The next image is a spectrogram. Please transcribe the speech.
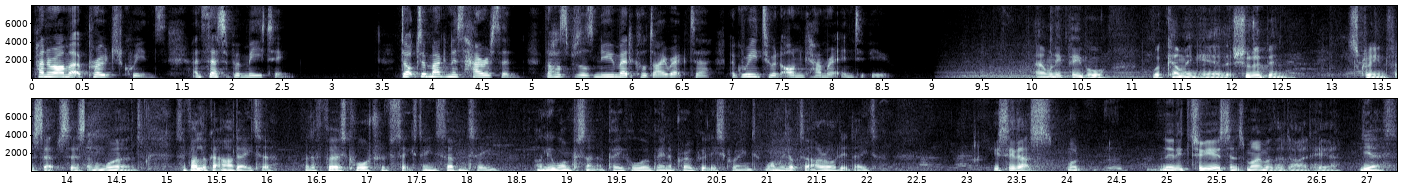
Panorama approached Queen's and set up a meeting. Dr. Magnus Harrison, the hospital's new medical director, agreed to an on camera interview. How many people were coming here that should have been screened for sepsis and weren't? So, if I look at our data for the first quarter of 16 17, only 1% of people were being appropriately screened when we looked at our audit data. You see, that's what, nearly two years since my mother died here. Yes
